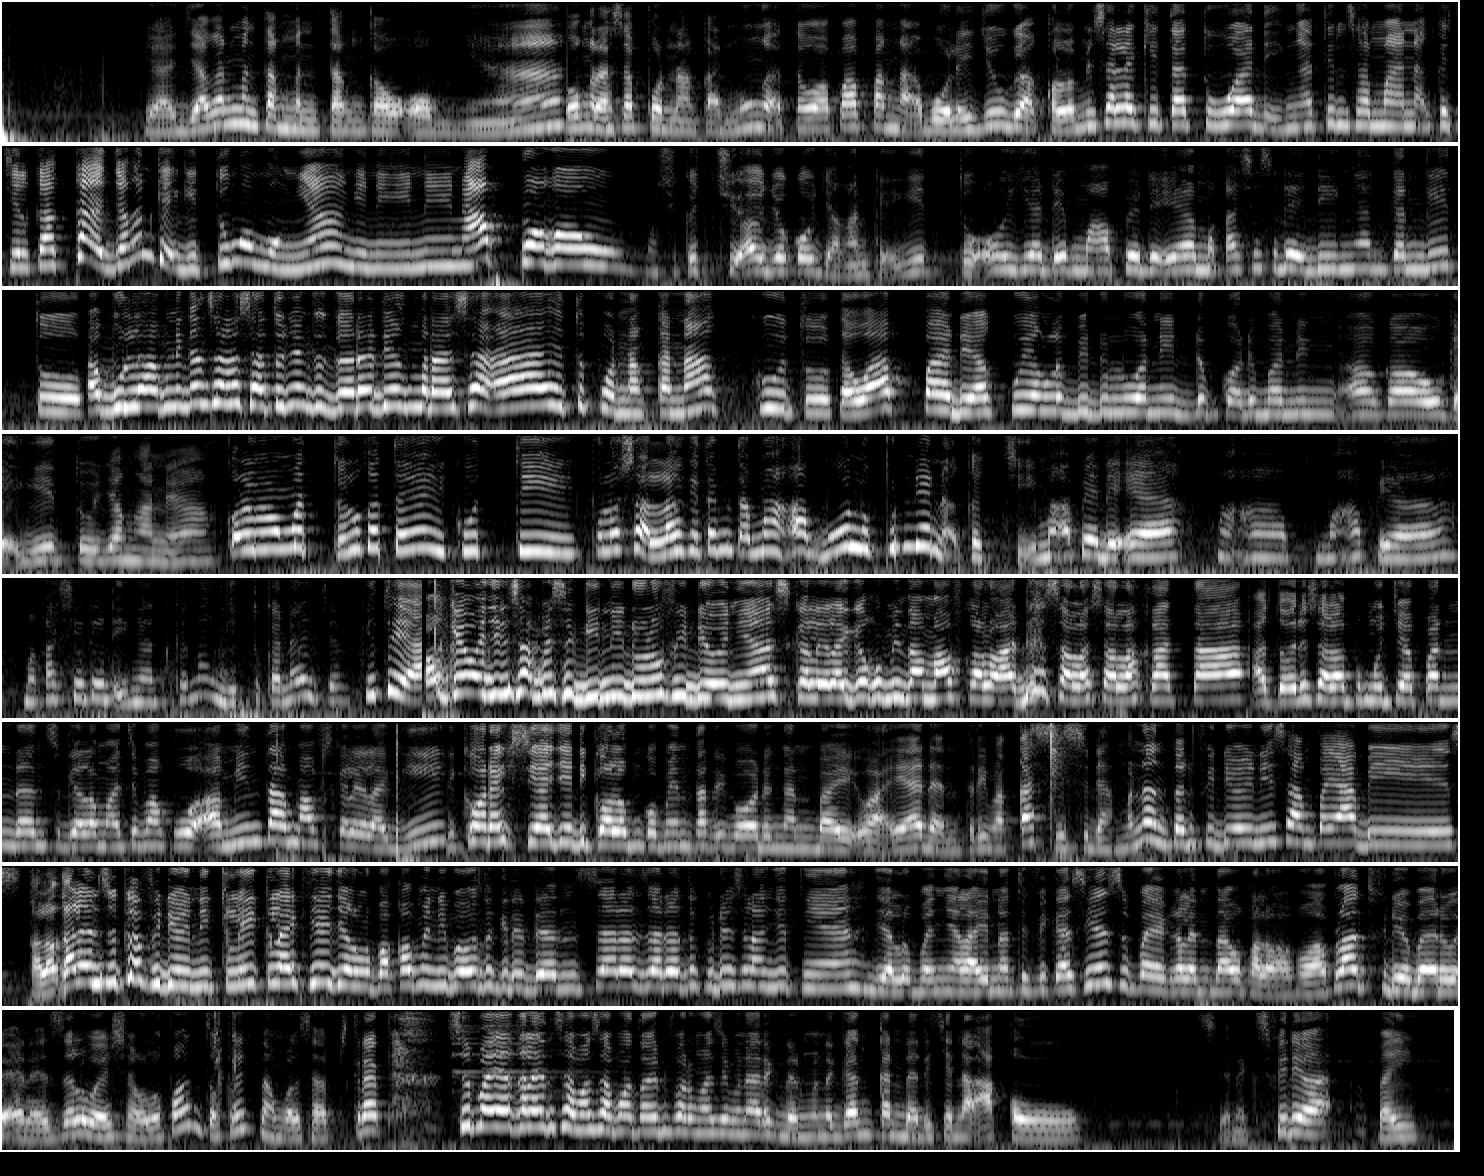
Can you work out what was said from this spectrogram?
Ya jangan mentang-mentang kau omnya, kau ngerasa ponakanmu nggak tahu apa-apa nggak boleh juga. Kalau misalnya kita tua diingatin sama anak kecil, kakak jangan kayak gitu ngomongnya gini-gini. Apa kau masih kecil aja kau jangan kayak gitu. Oh iya deh maaf ya deh ya makasih sudah diingatkan gitu. Abu Lahab ini kan salah satunya gegara dia merasa ah itu ponakan aku tuh. Tahu apa dia aku yang lebih duluan hidup kok dibanding uh, kau kayak gitu. Jangan ya. Kalau memang betul katanya ikuti. Kalau salah kita minta maaf walaupun dia anak kecil. Maaf ya dek ya. Maaf maaf ya. Makasih udah diingatkan nah, gitu kan aja. Gitu ya. Oke jadi sampai segini dulu videonya. Sekali lagi aku minta maaf kalau ada salah-salah kata atau ada salah pengucapan dan segala macam. Aku uh, minta maaf sekali lagi. Dikoreksi aja di kolom komentar di bawah dengan baik Wak ya. Dan terima kasih sudah menonton video ini sampai habis. Kalau kalian suka video ini klik like ya. Jangan lupa komen di bawah untuk ide dan saran-saran untuk video selanjutnya. Jangan lupa nyalain notifikasinya supaya kalian tahu kalau aku upload video baru. And as always jangan lupa untuk klik tombol subscribe supaya kalian sama-sama tahu informasi menarik dan menegangkan dari channel aku. See you next video bye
